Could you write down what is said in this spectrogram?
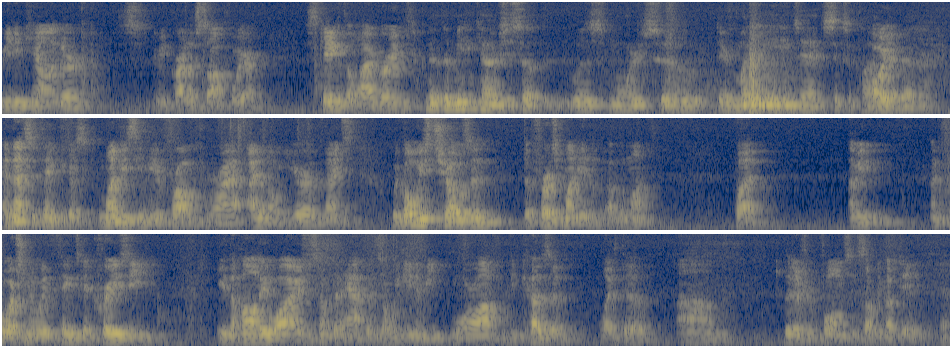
Meeting calendar, it's gonna be part of the software. Skating at the library, The, the meeting calendar just so, was more so, their Monday meetings at six o'clock Oh, or yeah. whatever. and that's the thing, because Monday seemed to be a problem for Mariah, I don't know your nights, we've always chosen the first Monday of the, of the month. But, I mean, unfortunately, when things get crazy, either holiday wise or something happens, or we need to meet more often because of like the, um, the different forms and stuff we've updated. Yep.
